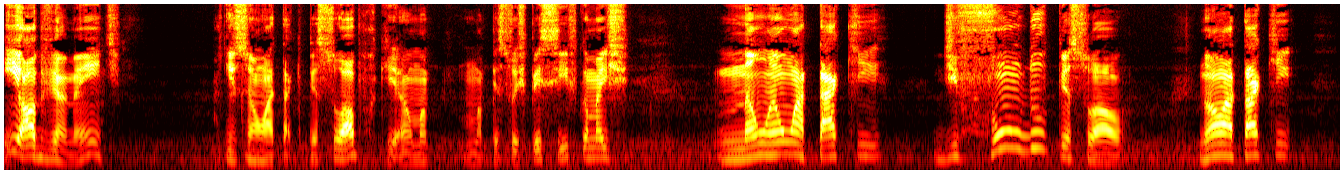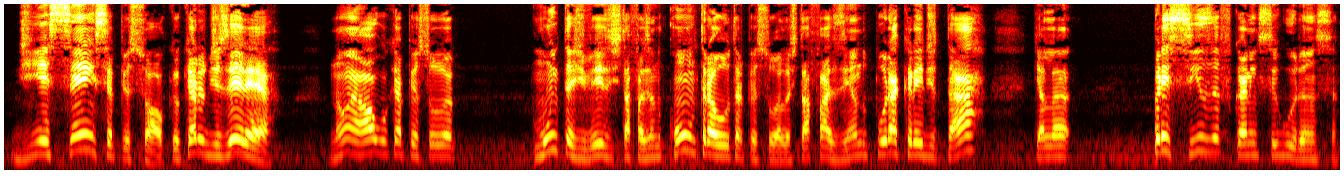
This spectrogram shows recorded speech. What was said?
E obviamente, isso é um ataque pessoal, porque é uma, uma pessoa específica, mas não é um ataque de fundo pessoal, não é um ataque de essência pessoal. O que eu quero dizer é, não é algo que a pessoa muitas vezes está fazendo contra outra pessoa, ela está fazendo por acreditar que ela precisa ficar em segurança,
